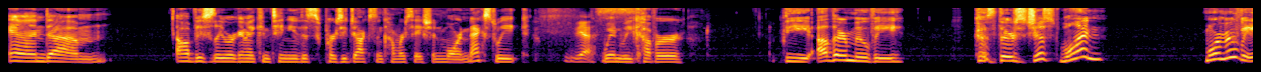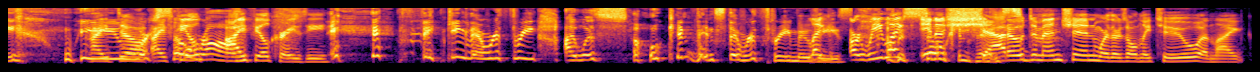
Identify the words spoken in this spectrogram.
And um, obviously, we're going to continue this Percy Jackson conversation more next week Yes. when we cover the other movie because there's just one more movie. we I don't. I so feel. wrong I feel crazy. thinking there were three. I was so convinced there were three Like, movies. are we like so in a convinced. shadow dimension where there's only two, and like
